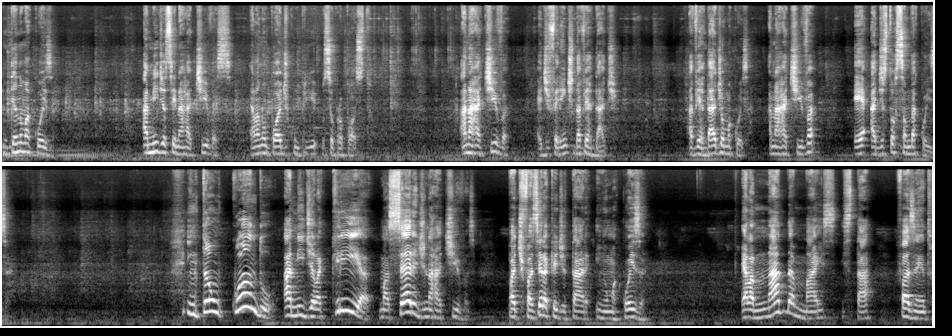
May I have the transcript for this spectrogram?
Entenda uma coisa: a mídia sem narrativas ela não pode cumprir o seu propósito. A narrativa, é diferente da verdade. A verdade é uma coisa, a narrativa é a distorção da coisa. Então, quando a mídia ela cria uma série de narrativas para te fazer acreditar em uma coisa, ela nada mais está fazendo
